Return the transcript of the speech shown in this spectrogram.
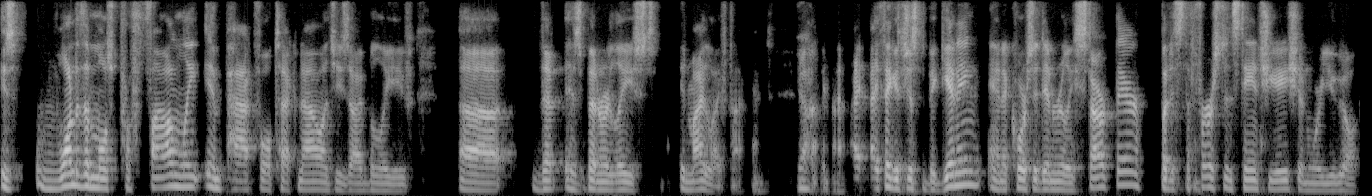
is one of the most profoundly impactful technologies, I believe, uh, that has been released in my lifetime. Yeah. I, I, think it's just the beginning. And of course, it didn't really start there, but it's the first instantiation where you go,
